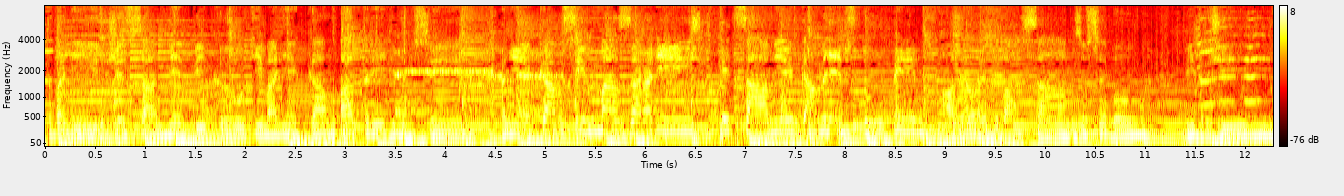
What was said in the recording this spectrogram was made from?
Tvrdíš, že sa nevykrútim a niekam patriť musím. Niekam si ma zaradíš, keď sám niekam nevstúpim Ale ledva sám so sebou vydržím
